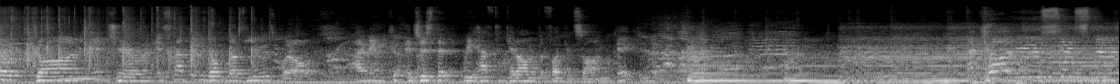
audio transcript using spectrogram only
know, Dawn and Geraldine, it's not that we don't love you as well. I mean, it's just that we have to get on with the fucking song, okay? I call you Sister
